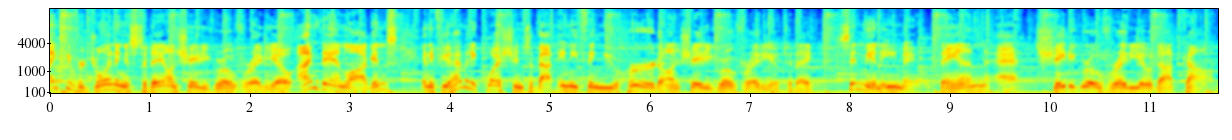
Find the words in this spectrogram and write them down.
Thank you for joining us today on Shady Grove Radio. I'm Dan Loggins, and if you have any questions about anything you heard on Shady Grove Radio today, send me an email, dan at shadygroveradio.com.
